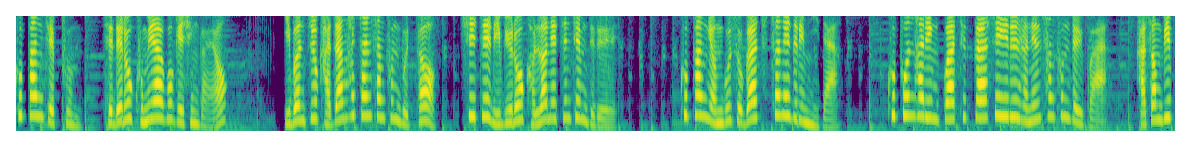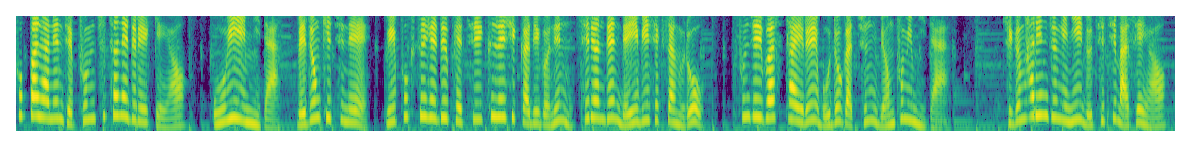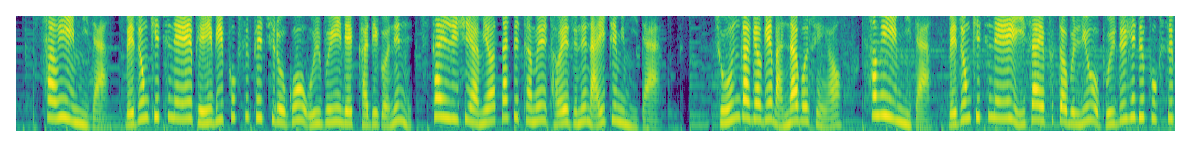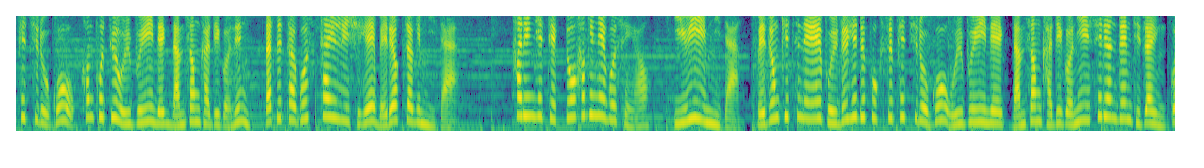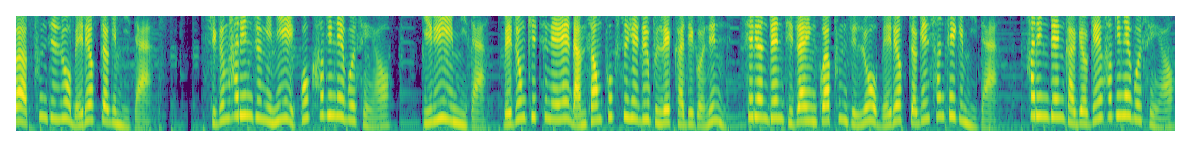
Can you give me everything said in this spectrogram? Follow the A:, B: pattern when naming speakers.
A: 쿠팡 제품 제대로 구매하고 계신가요? 이번 주 가장 핫한 상품부터 실제 리뷰로 걸러내 찐템들을 쿠팡 연구소가 추천해드립니다. 쿠폰 할인과 특가 세일을 하는 상품들과 가성비 폭발하는 제품 추천해드릴게요. 5위입니다. 메종 키친의 위 폭스 헤드 패치 클래식 가디건은 세련된 네이비 색상으로 품질과 스타일을 모두 갖춘 명품입니다. 지금 할인 중이니 놓치지 마세요. 4위입니다. 메종 키친의 베이비 폭스 패치 로고 올브이 넥 가디건은 스타일리시하며 따뜻함을 더해주는 아이템입니다. 좋은 가격에 만나보세요. 3위입니다. 메종 키친의 24FW 볼드 헤드 폭스 패치 로고 컴포트 올브이 넥 남성 가디건은 따뜻하고 스타일리시해 매력적입니다. 할인 혜택도 확인해보세요. 2위입니다. 메종 키친의 볼드 헤드폭스 패치 로고 올브이 넥 남성 가디건이 세련된 디자인과 품질로 매력적입니다. 지금 할인 중이니 꼭 확인해보세요. 1위입니다. 메종 키친의 남성 폭스 헤드 블랙 가디건은 세련된 디자인과 품질로 매력적인 선택입니다. 할인된 가격에 확인해보세요.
